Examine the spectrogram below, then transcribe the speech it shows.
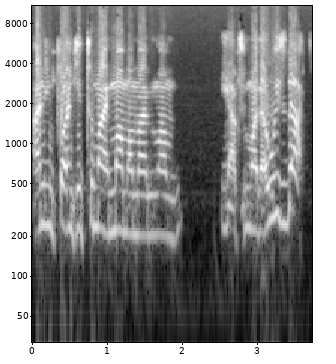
And he pointed to my mom and my mom. He asked mother, who is that?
